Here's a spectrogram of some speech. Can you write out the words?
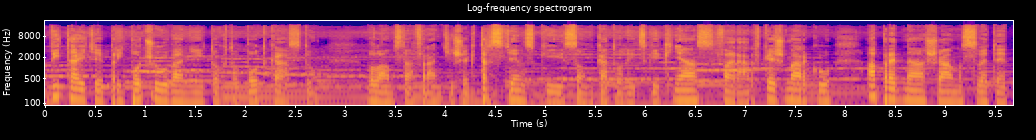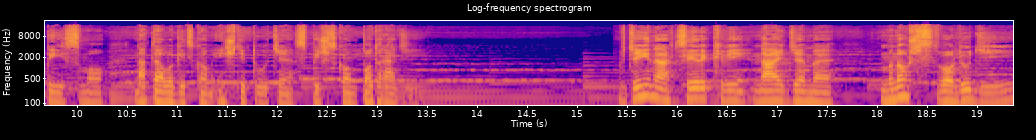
Vitajte pri počúvaní tohto podcastu – Volám sa František Trstenský, som katolícky kňaz, farár v Kešmarku a prednášam sväté písmo na Teologickom inštitúte v Spišskom podradí. V dejinách cirkvy nájdeme množstvo ľudí,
